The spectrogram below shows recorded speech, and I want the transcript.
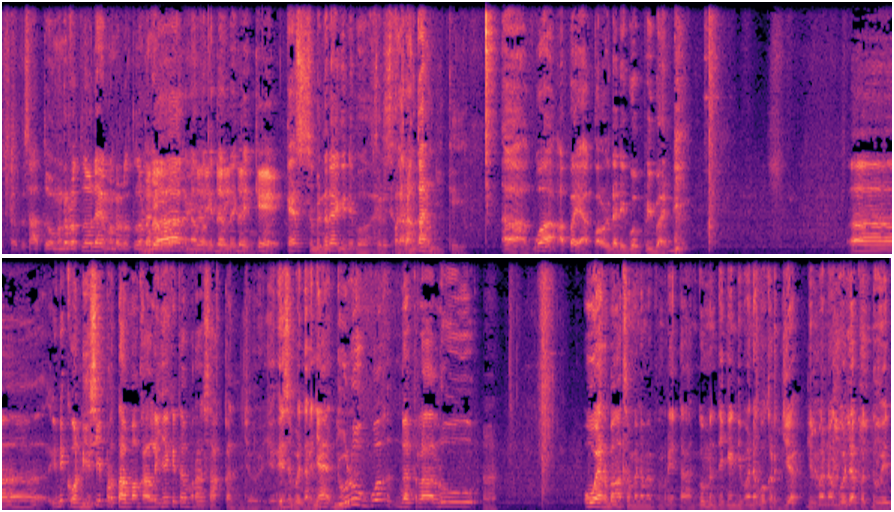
Satu-satu. Menurut lu deh menurut lu Dari- Gua kenapa dari- kita dari- bikin dari podcast? Sebenarnya gini boy sekarang kan logika. eh gue apa ya kalau dari gue pribadi eh ini kondisi pertama kalinya kita merasakan coy. Jadi sebenarnya dulu gue nggak terlalu. Aware banget sama namanya pemerintahan gue mentingin gimana gue kerja gimana gue dapet duit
